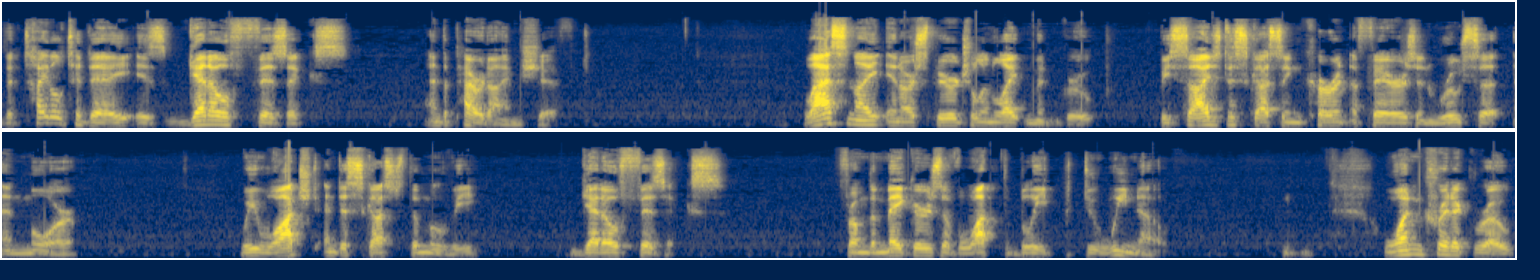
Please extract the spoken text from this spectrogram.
The title today is Ghetto Physics and the Paradigm Shift. Last night in our spiritual enlightenment group, besides discussing current affairs in RuSA and more, we watched and discussed the movie Ghetto Physics from the makers of What the Bleep Do We Know? One critic wrote,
